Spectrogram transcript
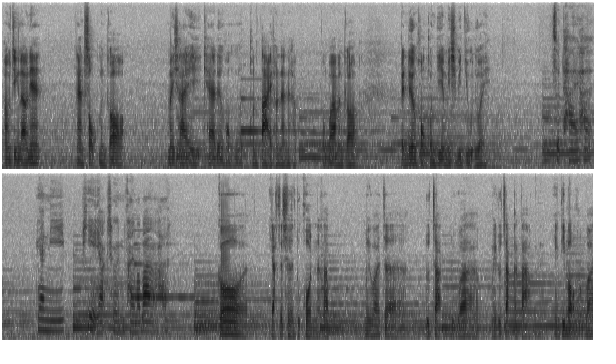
เอาจริงแล้วเนี่ยงานศพมันก็ไม่ใช่แค่เรื่องของคนตายเท่านั้นนะครับ ผมว่ามันก็เป็นเรื่องของคนที่ยังมีชีวิตอยู่ด้วย สุดท้ายค่ะ งานนี้พี่เอ๋อยากเชิญใครมาบ้างอะคะ ก็อยากจะเชิญทุกคนนะครับ ไม่ว่าจะรู้จักหรือว่าไม่รู้จักก็ตามนะอย่างที่บอกครับว่า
